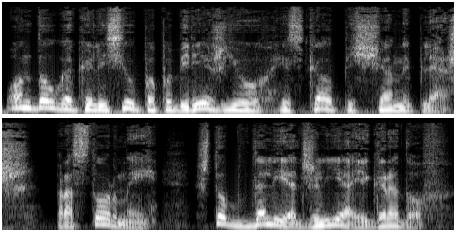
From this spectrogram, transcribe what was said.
Он долго колесил по побережью, искал песчаный пляж, просторный, чтоб вдали от жилья и городов.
